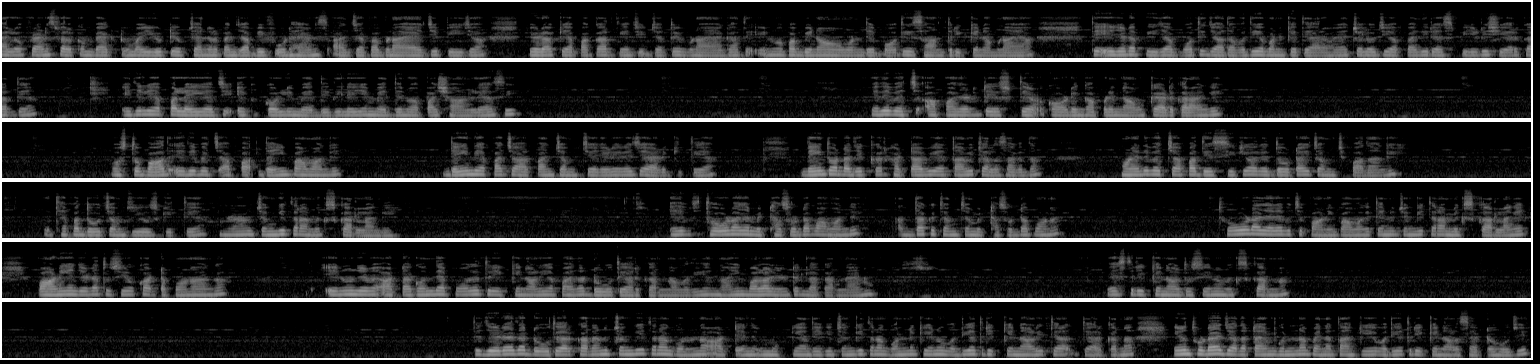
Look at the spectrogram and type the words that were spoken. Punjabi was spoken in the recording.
Hello friends welcome back to my YouTube channel Punjabi food hands ਅੱਜ ਆਪਾਂ ਬਣਾਇਆ ਹੈ ਜੀ ਪੀਜ਼ਾ ਜਿਹੜਾ ਕਿ ਆਪਾਂ ਘਰ ਦੀਆਂ ਚੀਜ਼ਾਂ ਤੋਂ ਹੀ ਬਣਾਇਆ ਹੈਗਾ ਤੇ ਇਹਨੂੰ ਆਪਾਂ ਬਿਨਾਂ ਓਵਨ ਦੇ ਬਹੁਤ ਹੀ ਆਸਾਨ ਤਰੀਕੇ ਨਾਲ ਬਣਾਇਆ। ਤੇ ਇਹ ਜਿਹੜਾ ਪੀਜ਼ਾ ਬਹੁਤ ਹੀ ਜ਼ਿਆਦਾ ਵਧੀਆ ਬਣ ਕੇ ਤਿਆਰ ਹੋਇਆ। ਚਲੋ ਜੀ, ਆਪਾਂ ਇਹਦੀ ਰੈਸਪੀ ਜਿਹੜੀ ਸ਼ੇਅਰ ਕਰਦੇ ਹਾਂ। ਇਹਦੇ ਲਈ ਆਪਾਂ ਲਈ ਹੈ ਜੀ ਇੱਕ ਕੌਲੀ ਮੈਦੇ ਦੀ ਲਈ ਹੈ। ਮੈਦੇ ਨੂੰ ਆਪਾਂ ਛਾਣ ਲਿਆ ਸੀ। ਇਹਦੇ ਵਿੱਚ ਆਪਾਂ ਜਿਹੜਾ ਟੇਸਟ ਦੇ ਅਕੋਰਡਿੰਗ ਆਪਣੇ ਨਮਕ ਐਡ ਕਰਾਂਗੇ। ਉਸ ਤੋਂ ਬਾਅਦ ਇਹਦੇ ਵਿੱਚ ਆਪਾਂ ਦਹੀਂ ਪਾਵਾਂਗੇ। ਦਹੀਂ ਦੇ ਆਪਾਂ 4-5 ਚਮਚੇ ਜਿਹੜੇ ਇਹਦੇ 'ਚ ਐਡ ਕੀਤੇ ਆ। ਦਹੀਂ ਤੁਹਾਡਾ ਜੇਕਰ ਖੱਟਾ ਵੀ ਹੈ ਤਾਂ ਵੀ ਚੱਲ ਸਕਦਾ। ਹੁਣ ਇਹਦੇ ਵਿੱਚ ਆਪਾਂ ਦੇਸੀ ਘਿਓ ਦੇ 2-2.5 ਚਮਚ ਪਾ ਦਾਂਗੇ। ਇੱਥੇ ਆਪਾਂ 2 ਚਮਚ ਯੂਜ਼ ਕੀਤੇ ਆ। ਹੁਣ ਇਹਨਾਂ ਨੂੰ ਚੰਗੀ ਤਰ੍ਹਾਂ ਮਿਕਸ ਕਰ ਲਾਂਗੇ। ਇਹਦੇ ਵਿੱਚ ਥੋੜਾ ਜਿਹਾ ਮਿੱਠਾ ਸੋਡਾ ਪਾਵਾਂਗੇ। ਅੱਧਾ ਕੁ ਚਮਚਾ ਮਿੱਠਾ ਸੋਡਾ ਪਾਉਣਾ। ਥੋੜ੍ਹਾ ਜਿਹਾ ਇਹਦੇ ਵਿੱਚ ਪਾਣੀ ਪਾਵਾਂਗੇ ਤੇ ਇਹਨੂੰ ਚੰਗੀ ਤਰ੍ਹਾਂ ਮਿਕਸ ਕਰ ਲਾਂਗੇ। ਪਾਣੀ ਆ ਜਿਹੜਾ ਤੁਸੀਂ ਉਹ ਘੱਟ ਪਾਉਣਾ ਹੈਗਾ। ਇਹਨੂੰ ਜਿਵੇਂ ਆਟਾ ਗੁੰਨਦੇ ਆਪਾਂ ਉਹਦੇ ਤਰੀਕੇ ਨਾਲ ਹੀ ਆਪਾਂ ਇਹਦਾ ਡੋ ਤਿਆਰ ਕਰਨਾ ਵਧੀਆ। ਨਾ ਹੀ ਬਾਹਲਾ ਜਿਹੜਾ ਢਿੱਲਾ ਕਰਨਾ ਇਹਨੂੰ। ਇਸ ਤਰੀਕੇ ਨਾਲ ਤੁਸੀਂ ਇਹਨੂੰ ਮਿਕਸ ਕਰਨਾ। ਅਤੇ ਜਿਹੜਾ ਇਹਦਾ ਡੋ ਤਿਆਰ ਕਰਨਾ ਇਹਨੂੰ ਚੰਗੀ ਤਰ੍ਹਾਂ ਗੁੰਨਣਾ, ਆਟੇ ਨੇ ਮੁੱਕੀਆਂ ਦੇ ਕੇ ਚੰਗੀ ਤਰ੍ਹਾਂ ਗੁੰਨ ਕੇ ਇਹਨੂੰ ਵਧੀਆ ਤਰੀਕੇ ਨਾਲ ਹੀ ਤਿਆ, ਤਿਆਰ ਕਰਨਾ। ਇਹਨੂੰ ਥੋੜ੍ਹਾ ਜਿਹਾ ਜ਼ਿਆਦਾ ਟਾਈਮ ਗੁੰਨਣਾ ਪੈਣਾ ਤਾਂ ਕਿ ਇਹ ਵਧੀਆ ਤਰੀਕੇ ਨਾਲ ਸੈੱਟ ਹੋ ਜੇ।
